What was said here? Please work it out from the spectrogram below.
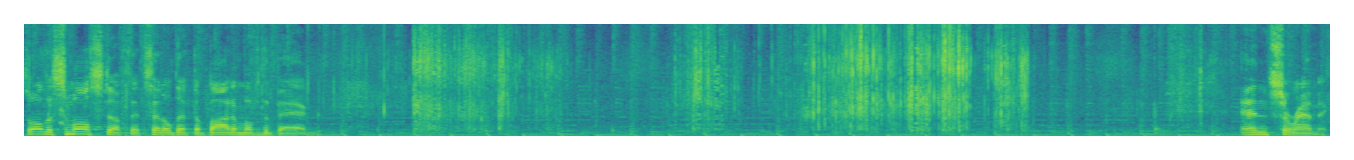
It's all the small stuff that settled at the bottom of the bag. And ceramics.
